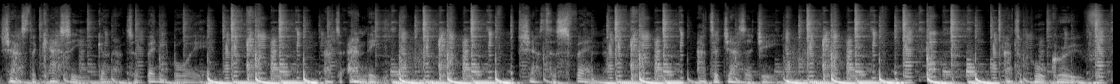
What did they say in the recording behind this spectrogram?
Shouts to Cassie. Going out to Benny Boy. Out to Andy. Shouts to Sven. Out to Jazza G. Out to Paul Groove.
